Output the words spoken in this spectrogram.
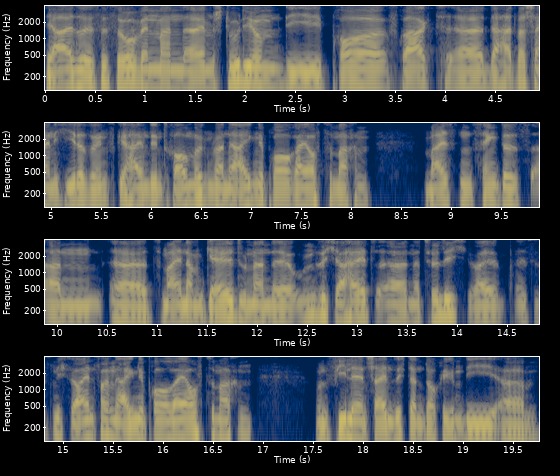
Ja, also es ist so, wenn man äh, im Studium die Brauer fragt, äh, da hat wahrscheinlich jeder so insgeheim den Traum, irgendwann eine eigene Brauerei aufzumachen. Meistens hängt es an äh, zum einen am Geld und an der Unsicherheit äh, natürlich, weil es ist nicht so einfach, eine eigene Brauerei aufzumachen. Und viele entscheiden sich dann doch in die ähm,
